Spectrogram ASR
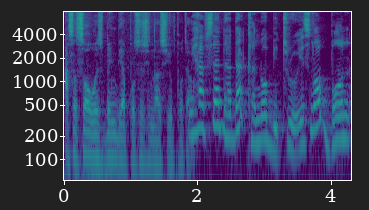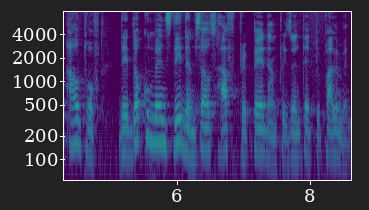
as has always been their position, as you put out. We have said that that cannot be true. It's not borne out of the documents they themselves have prepared and presented to Parliament.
